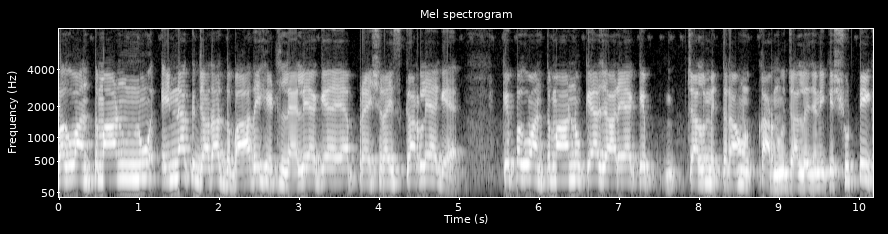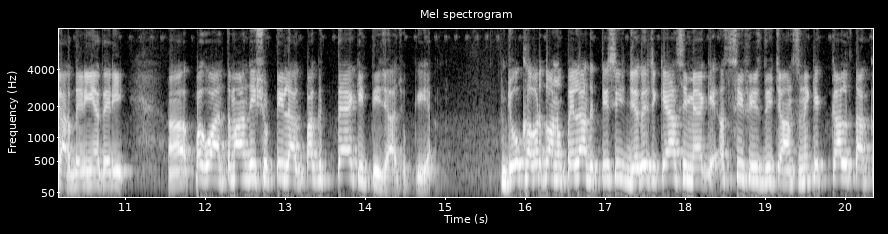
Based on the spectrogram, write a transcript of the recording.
ਭਗਵੰਤ ਮਾਨ ਨੂੰ ਇੰਨਾ ਕੁ ਜ਼ਿਆਦਾ ਦਬਾਅ ਦੇ ਹੇਠ ਲੈ ਲਿਆ ਗਿਆ ਹੈ ਪ੍ਰੈਸ਼ਰਾਈਜ਼ ਕਰ ਲਿਆ ਗਿਆ ਹੈ। ਕਿ ਭਗਵੰਤ ਮਾਨ ਨੂੰ ਕਿਹਾ ਜਾ ਰਿਹਾ ਕਿ ਚੱਲ ਮਿੱਤਰਾ ਹੁਣ ਘਰ ਨੂੰ ਚੱਲ ਜਾਨੀ ਕਿ ਛੁੱਟੀ ਕਰ ਦੇਣੀ ਹੈ ਤੇਰੀ। ਭਗਵੰਤ ਮਾਨ ਦੀ ਛੁੱਟੀ ਲਗਭਗ ਤੈਅ ਕੀਤੀ ਜਾ ਚੁੱਕੀ ਆ। ਜੋ ਖਬਰ ਤੁਹਾਨੂੰ ਪਹਿਲਾਂ ਦਿੱਤੀ ਸੀ, ਜਿਹਦੇ ਚ ਕਿਹਾ ਸੀ ਮੈਂ ਕਿ 80% ਦੀ ਚਾਂਸ ਨੇ ਕਿ ਕੱਲ ਤੱਕ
